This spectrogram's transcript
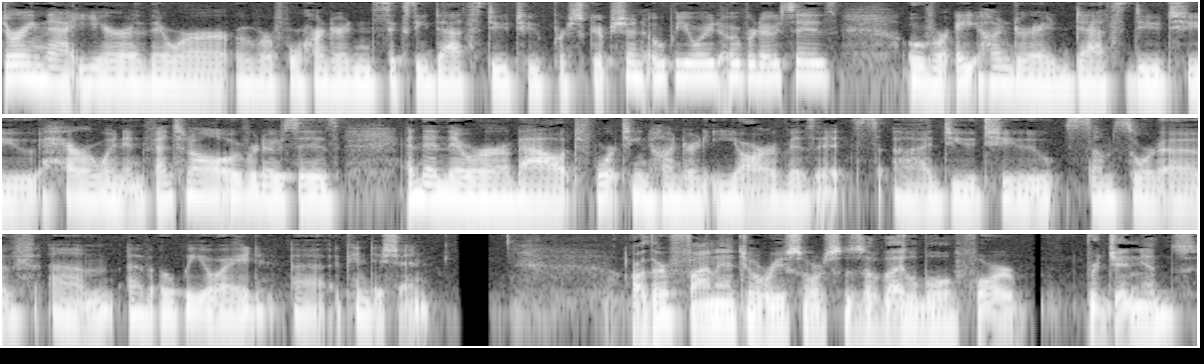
During that year, there were over 460 deaths due to prescription opioid overdoses, over 800 deaths due to heroin and fentanyl overdoses, and then there were about 1,400 ER visits uh, due to some sort of, um, of opioid uh, condition. Are there financial resources available for Virginians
